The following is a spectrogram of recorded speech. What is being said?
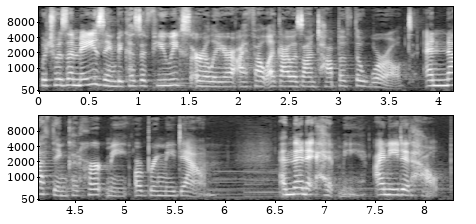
which was amazing because a few weeks earlier I felt like I was on top of the world and nothing could hurt me or bring me down. And then it hit me. I needed help.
